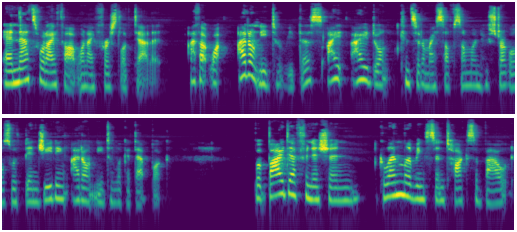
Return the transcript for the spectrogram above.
and that's what I thought when I first looked at it. I thought, well, I don't need to read this. I, I don't consider myself someone who struggles with binge eating. I don't need to look at that book. But by definition, Glenn Livingston talks about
